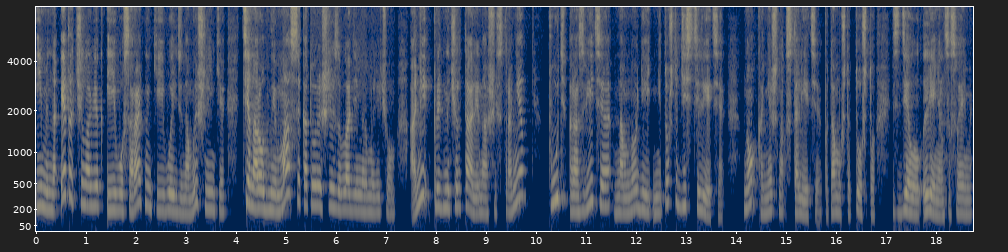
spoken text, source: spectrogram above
именно этот человек и его соратники, его единомышленники, те народные массы, которые шли за Владимиром Ильичем, они предначертали нашей стране путь развития на многие не то что десятилетия, но, конечно, столетия, потому что то, что сделал Ленин со своими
